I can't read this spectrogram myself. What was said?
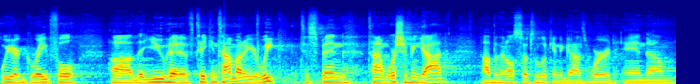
we are grateful uh, that you have taken time out of your week to spend time worshiping God, uh, but then also to look into God's Word. And um,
